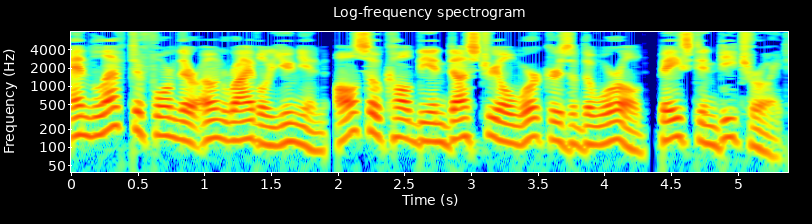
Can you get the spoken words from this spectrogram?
and left to form their own rival union, also called the Industrial Workers of the World, based in Detroit.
